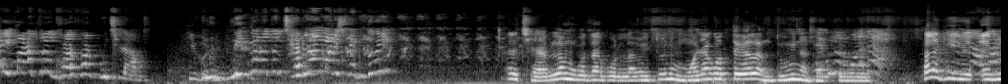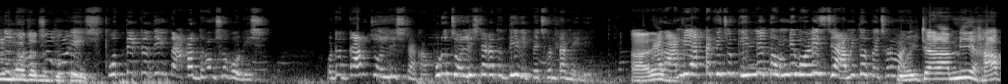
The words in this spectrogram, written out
এই মাত্র ঘর ঘর পুছলাম। ভিতরে তো ছেবলাম মারিস নাকি তুই? আরে ছ্যাবলাম কথা বললাম একটু মজা করতে গেলাম তুমি না সত্যি করে তাহলে কি এগুলো মজা নিতে করিস। প্রত্যেকটা দিন টাকা ধ্বংস করিস। ওটার দাম চল্লিশ টাকা। পুরো চল্লিশ টাকা তো দিলি পেছনটা মেরে। আরে আমি একটা কিছু কিনলে তোমনি বলিস যে আমি তোর পেছন ওইটা আমি হাফ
